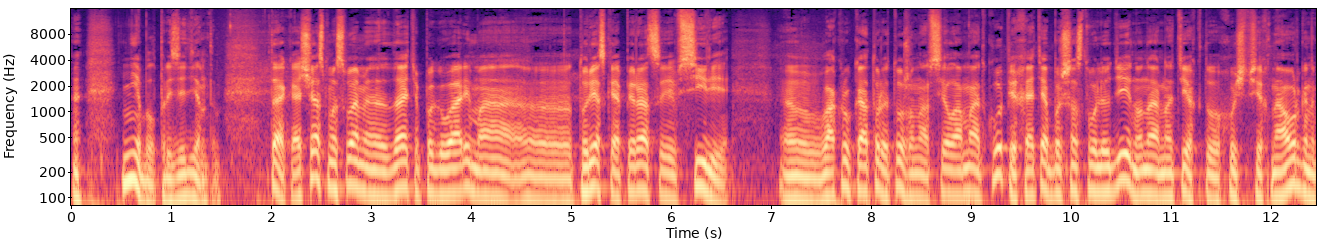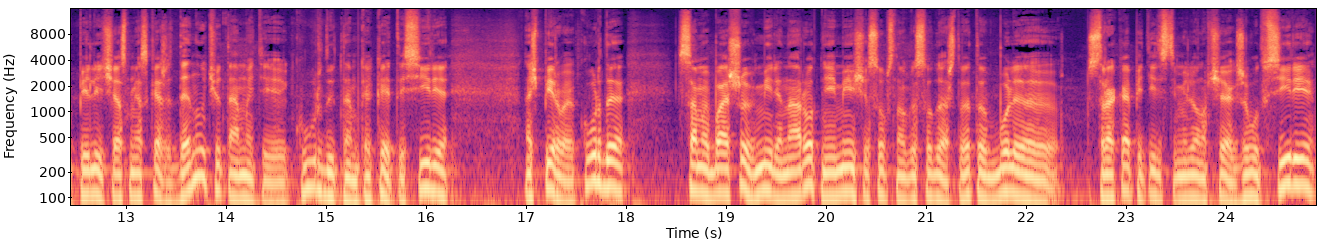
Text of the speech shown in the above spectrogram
не был президентом. Так, а сейчас мы с вами давайте поговорим о э, турецкой операции в Сирии. Э, вокруг которой тоже у нас все ломают копии, хотя большинство людей, ну, наверное, тех, кто хочет всех на органы пилить, сейчас мне скажет, да ну, что там эти курды, там какая-то Сирия. Значит, первое, курды самый большой в мире народ, не имеющий собственного государства. Это более 40-50 миллионов человек живут в Сирии,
